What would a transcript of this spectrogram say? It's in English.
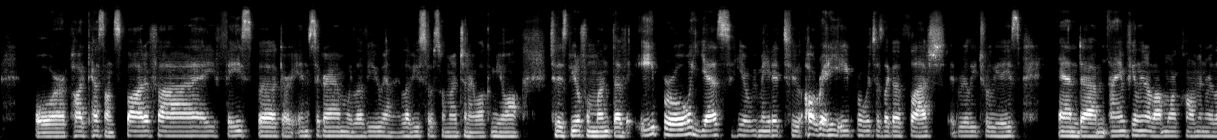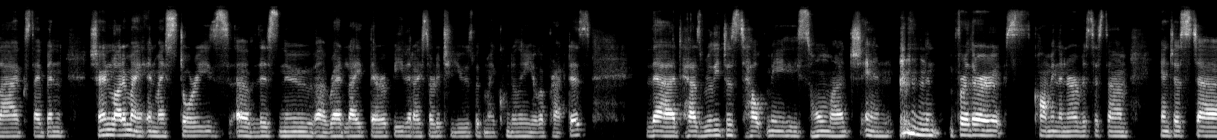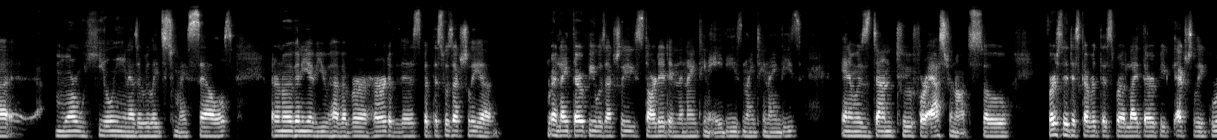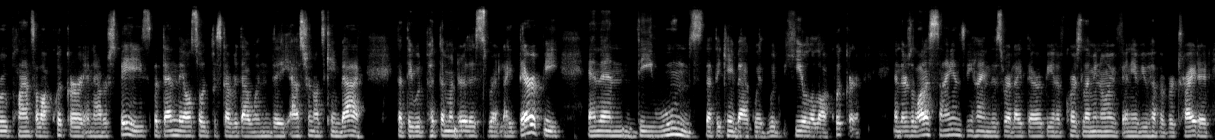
or podcasts on Spotify, Facebook, or Instagram. We love you and I love you so, so much. And I welcome you all to this beautiful month of April. Yes, here we made it to already April, which is like a flash. It really, truly is. And um, I am feeling a lot more calm and relaxed. I've been sharing a lot in my in my stories of this new uh, red light therapy that I started to use with my Kundalini yoga practice that has really just helped me so much in further calming the nervous system and just uh, more healing as it relates to my cells. I don't know if any of you have ever heard of this, but this was actually a red light therapy was actually started in the 1980s, 1990s, and it was done to for astronauts. So first they discovered this red light therapy actually grew plants a lot quicker in outer space but then they also discovered that when the astronauts came back that they would put them under this red light therapy and then the wounds that they came back with would heal a lot quicker. And there's a lot of science behind this red light therapy and of course let me know if any of you have ever tried it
